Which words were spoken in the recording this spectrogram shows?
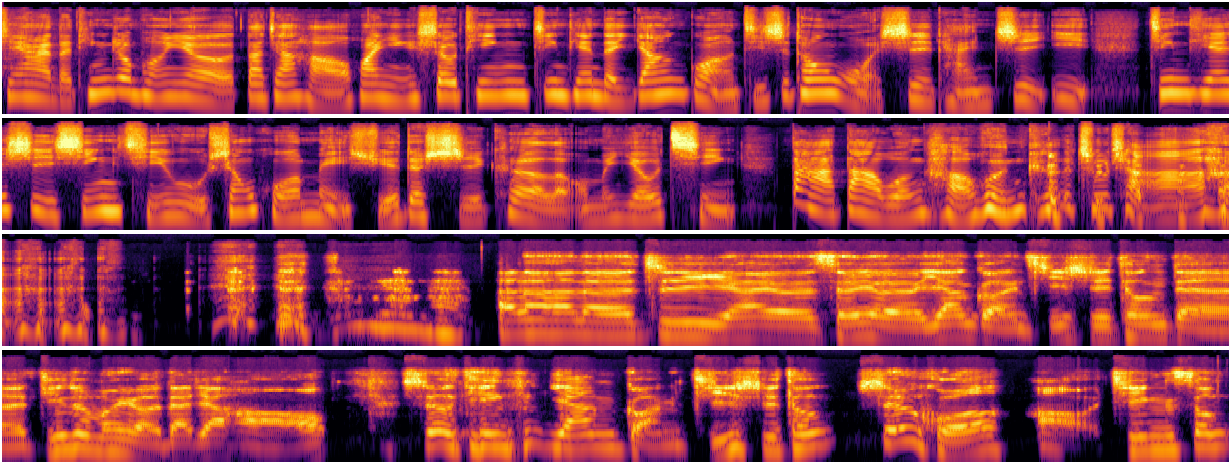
亲爱的听众朋友，大家好，欢迎收听今天的央广即时通，我是谭志毅。今天是星期五，生活美学的时刻了，我们有请大大文豪文哥出场。Hello，Hello，志毅，还有所有央广即时通的听众朋友，大家好！收听央广即时通，生活好轻松。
